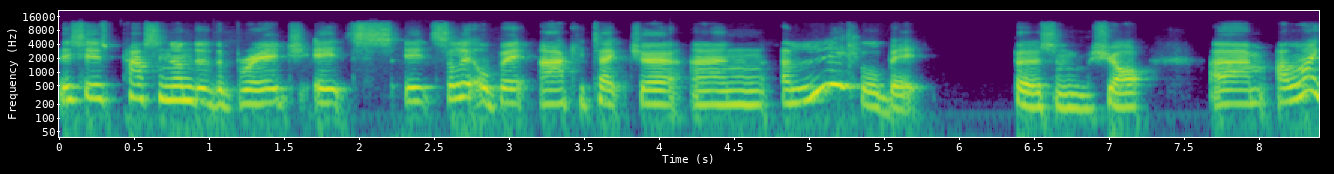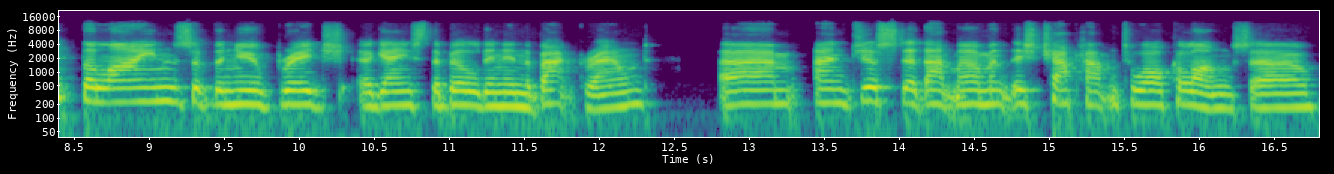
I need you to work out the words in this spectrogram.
This is passing under the bridge. It's it's a little bit architecture and a little bit person shot. Um, I like the lines of the new bridge against the building in the background. Um, and just at that moment, this chap happened to walk along. So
